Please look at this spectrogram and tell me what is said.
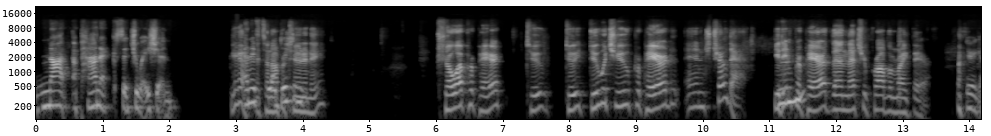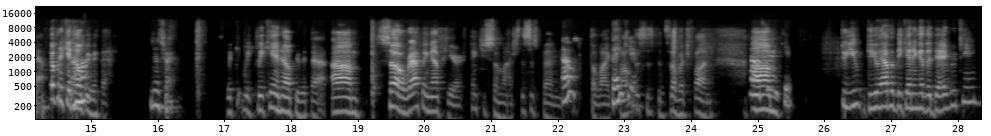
not a panic situation. Yeah, and if it's an audition, opportunity. Show up prepared to do do what you prepared and show that you didn't mm-hmm. prepare, then that's your problem right there. There you go. Nobody can uh-huh. help you with that. That's right. We, we, we can't help you with that. Um, so wrapping up here, thank you so much. This has been oh, delightful. Thank you. This has been so much fun. Oh, um, thank you. Do you do you have a beginning of the day routine?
